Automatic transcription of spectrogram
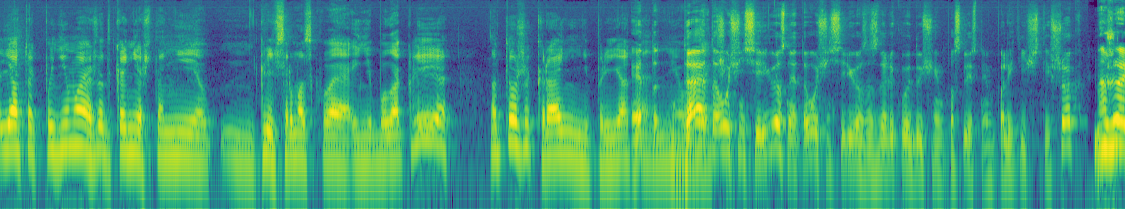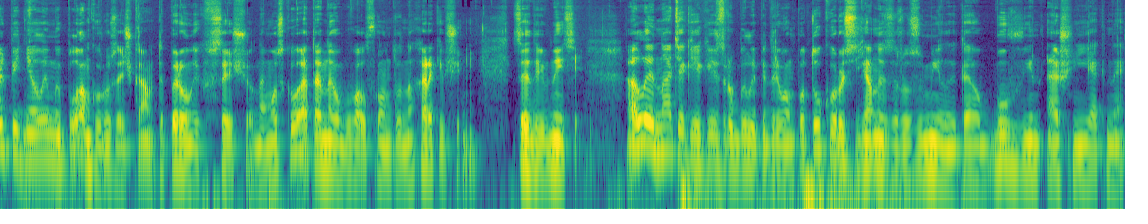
Я так понимаю, что это, конечно, не м, крейсер Москва и не Балаклея, но тоже крайне неприятно. Это, да, это очень серьезно, это очень серьезно, с далеко идущими последствиями политический шаг. На жаль, підняли ми планку русачкам. Тепер у них все, що не Москва та не обвал фронту на Харківщині. Це дрібниці. Але натяк, який зробили підривом потоку, росіяни зрозуміли, та був він аж ніяк не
